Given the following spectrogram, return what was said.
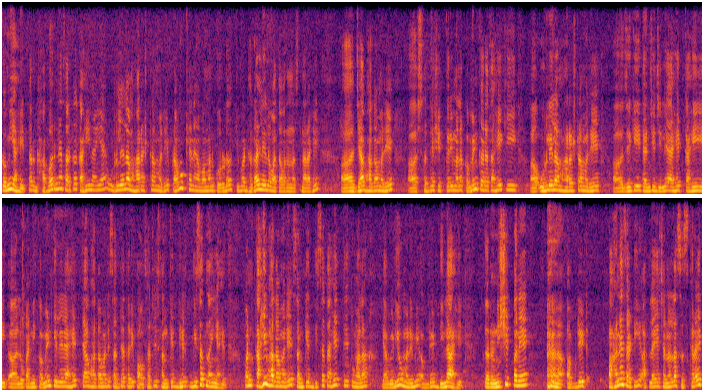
कमी आहेत. तर घाबरण्यासारखं काही नाही आहे. उरलेल्या महाराष्ट्रामध्ये प्रामुख्याने हवामान कोरडं किंवा ढगाळलेलं वातावरण असणार आहे. ज्या भागामध्ये सध्या शेतकरी मला कमेंट करत आहे की उरलेल्या महाराष्ट्रामध्ये जे की त्यांचे जिल्हे आहेत काही लोकांनी कमेंट केलेले आहेत. त्या भागामध्ये सध्या तरी पावसाचे संकेत दि दिसत नाही आहेत. पण काही भागामध्ये संकेत दिसत आहेत ते तुम्हाला या व्हिडिओमध्ये मी अपडेट दिलं आहे. तर निश्चितपणे अपडेट पाहण्यासाठी आपल्या या चॅनलला सबस्क्राईब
